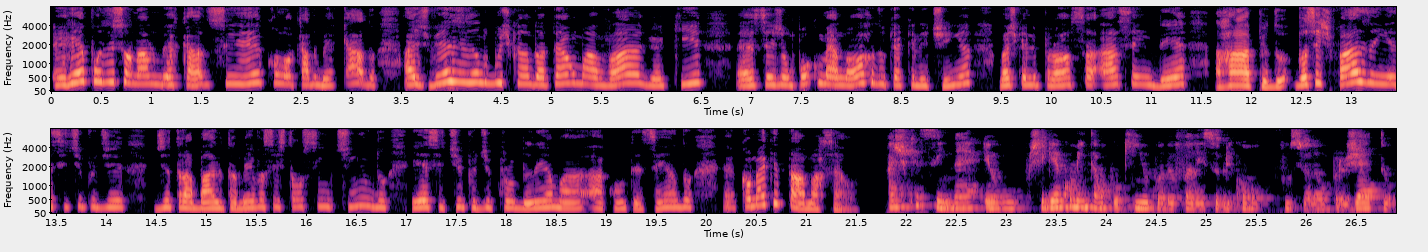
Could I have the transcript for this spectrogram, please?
reposicionar no mercado, se recolocar no mercado, às vezes indo buscando até uma vaga que é, seja um pouco menor do que a que ele tinha, mas que ele possa ascender rápido. Vocês fazem esse tipo de, de trabalho também? Vocês estão sentindo esse tipo de problema acontecendo? É, como é que tá, Marcelo? Acho que assim, né? Eu cheguei a comentar um pouquinho quando eu falei sobre como funciona o projeto,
